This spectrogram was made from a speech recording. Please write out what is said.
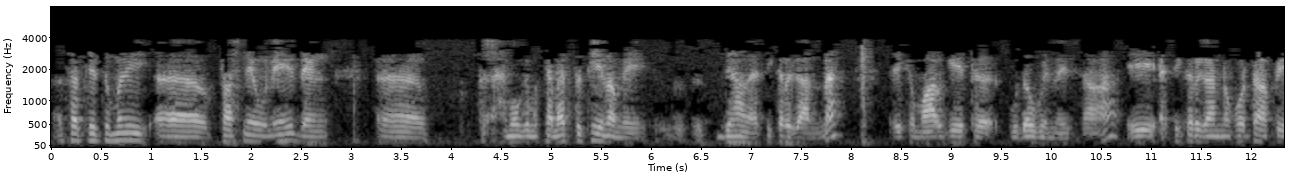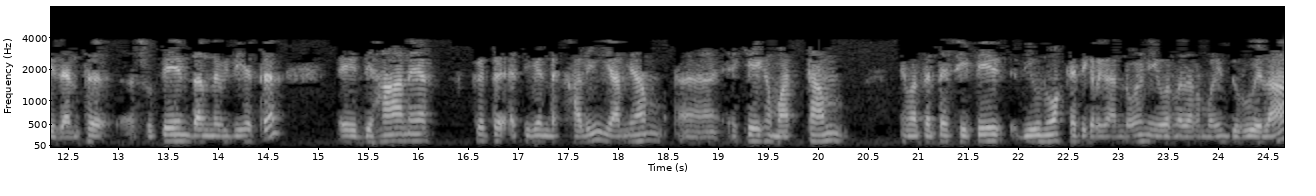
සත්‍යතුමනි ප්‍රශ්නේ උනේ දැන් හැමෝගෙම කැමැත්ත තියෙන මේ ධ්‍යාන ඇති කරගන්න ඒක මාර්ගයට උදව් වෙන නිසා ඒ ඇති කරගන්නකොට අපේ දැන්ට සුතේන් දන්න විදිහට ඒ ධ්‍යානයකට ඇති වෙන්න කලින් යම් යම් එක එක මට්ටම් එමත්ට සිතේ දියුණුවක් ඇති කරගන්න ඕනේ නීවරණ ධර්ම වලින් දුරු වෙලා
